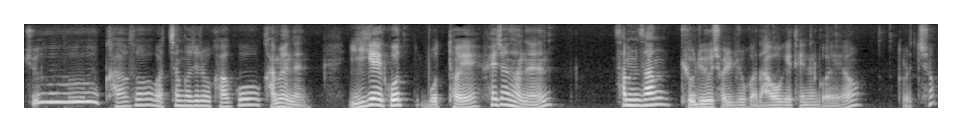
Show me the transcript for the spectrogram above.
쭉 가서 마찬가지로 가고 가면은 이게 곧 모터에 회전하는 삼상 교류 전류가 나오게 되는 거예요. 그렇죠?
